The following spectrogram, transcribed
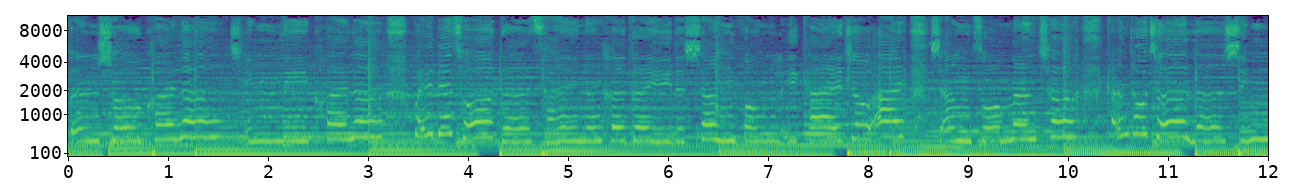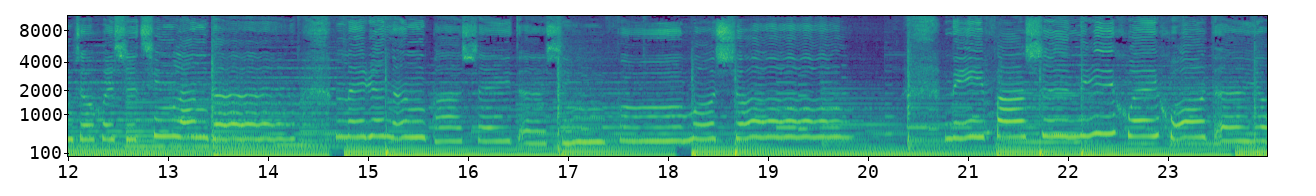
分手快乐，请你快乐，挥别错的，才能和对的相逢。离开旧爱，像坐慢车，看透彻了，心就会是晴朗的。没人能把谁的幸福没收。是你会活得有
